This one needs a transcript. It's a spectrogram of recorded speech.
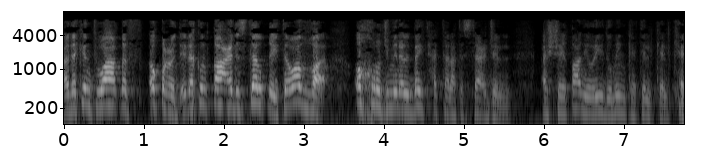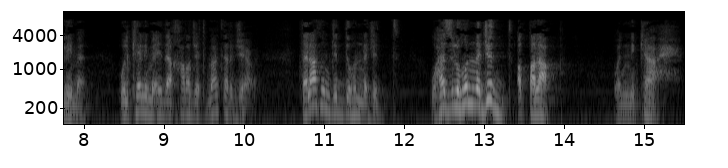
إذا كنت واقف أقعد. إذا كنت قاعد استلقي توضأ أخرج من البيت حتى لا تستعجل. الشيطان يريد منك تلك الكلمة والكلمة إذا خرجت ما ترجع. ثلاث جدهن جد وهزلهن جد الطلاق والنكاح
